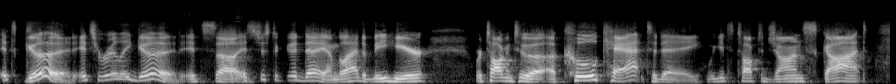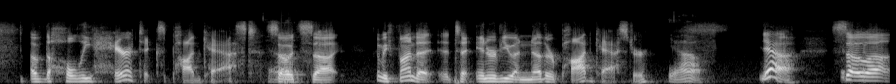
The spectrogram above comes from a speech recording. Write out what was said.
It's good. It's really good. It's uh, Good. it's just a good day. I'm glad to be here. We're talking to a, a cool cat today. We get to talk to Jon Scott of the Holy Heretics podcast. So it's uh, it's gonna be fun to to interview another podcaster. Yeah. Yeah. So uh,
